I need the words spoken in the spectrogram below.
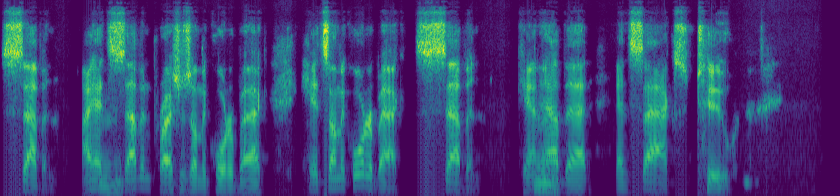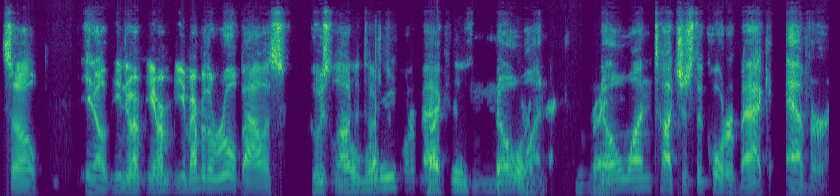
Seven. I had Mm. seven pressures on the quarterback, hits on the quarterback, seven. Can't Mm. have that. And sacks, two. So, you know, you know, you remember, you remember the rule, Balas. Who's allowed to touch the quarterback? touches the no one. Right. No one touches the quarterback ever.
